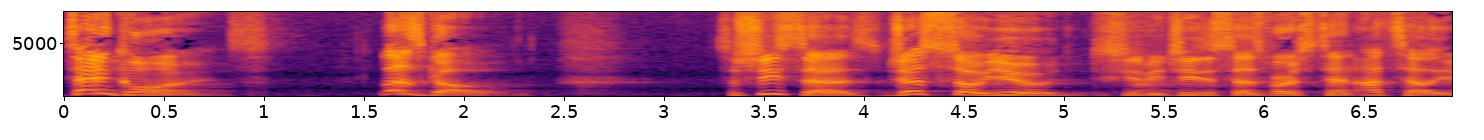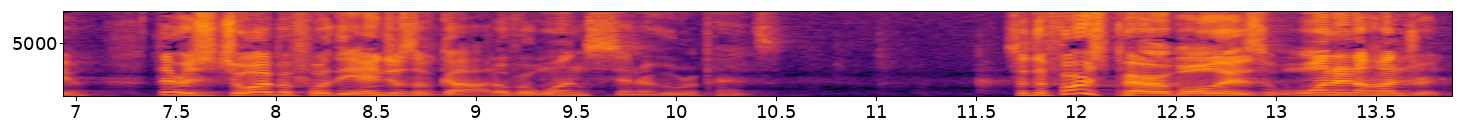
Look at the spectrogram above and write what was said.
10 coins. Let's go. So she says, just so you, excuse me, Jesus says, verse 10, I tell you, there is joy before the angels of God over one sinner who repents. So the first parable is one in a hundred.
